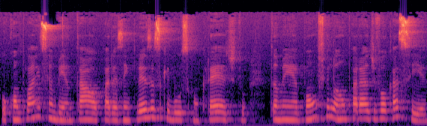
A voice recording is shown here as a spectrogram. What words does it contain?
O compliance ambiental para as empresas que buscam crédito também é bom filão para a advocacia.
